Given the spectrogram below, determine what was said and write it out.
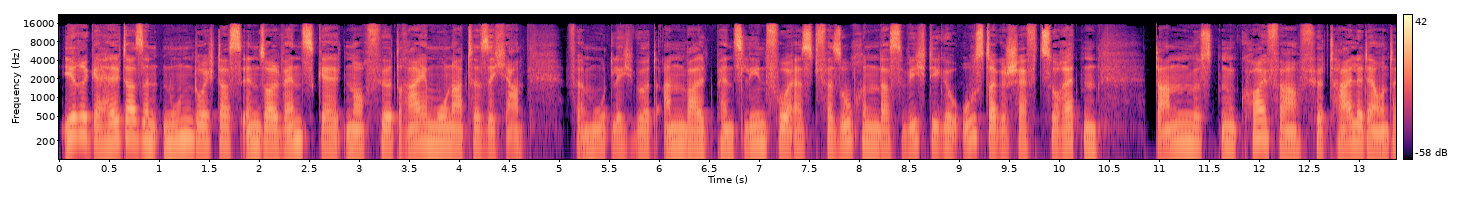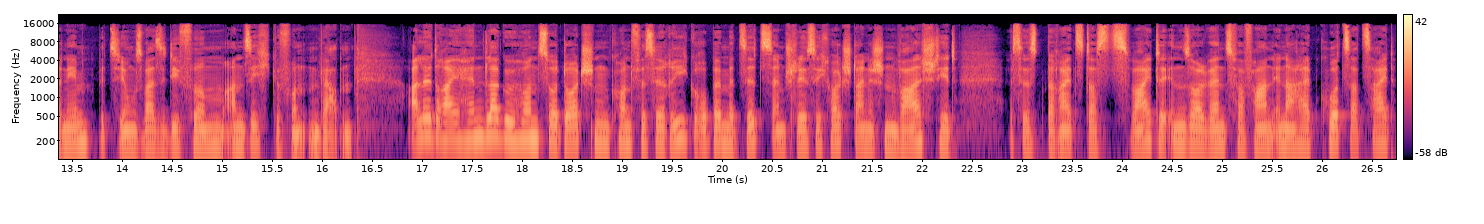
Ihre Gehälter sind nun durch das Insolvenzgeld noch für drei Monate sicher. Vermutlich wird Anwalt Penzlin vorerst versuchen, das wichtige Ostergeschäft zu retten. Dann müssten Käufer für Teile der Unternehmen bzw. die Firmen an sich gefunden werden. Alle drei Händler gehören zur deutschen Konfesseriegruppe mit Sitz im schleswig-holsteinischen Wahlstedt. Es ist bereits das zweite Insolvenzverfahren innerhalb kurzer Zeit.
